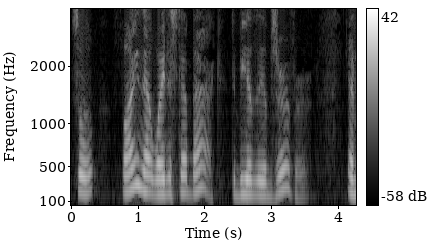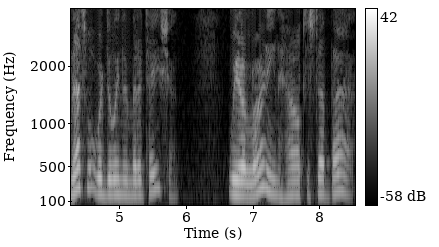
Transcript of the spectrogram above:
So find that way to step back, to be of the observer. And that's what we're doing in meditation. We are learning how to step back,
